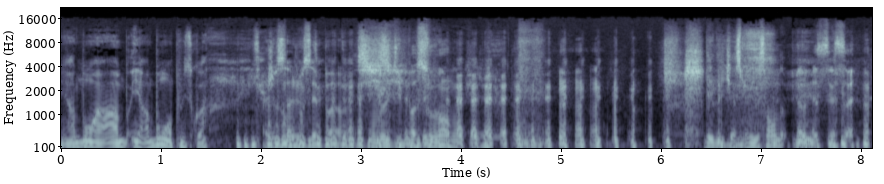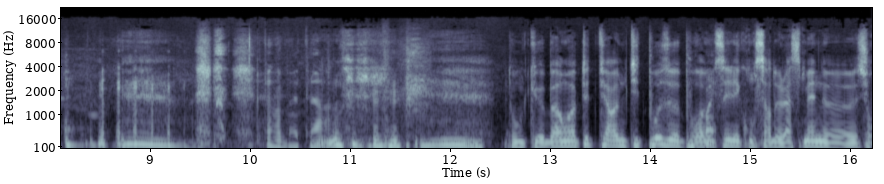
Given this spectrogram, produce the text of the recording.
Il y a un bon, un- il y a un bon en plus quoi. Je, ça, je sais pas. ouais. On me le dit pas souvent, donc. euh, Dédicace Mélissande. ouais, c'est ça. T'es un bâtard. Donc, euh, bah, on va peut-être faire une petite pause pour annoncer les concerts de la semaine euh, sur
